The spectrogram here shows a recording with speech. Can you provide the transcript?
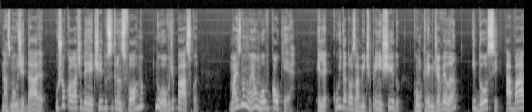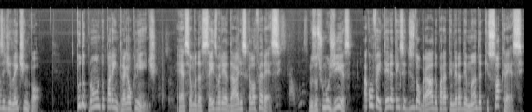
Nas mãos de Dara, o chocolate derretido se transforma no ovo de Páscoa. Mas não é um ovo qualquer. Ele é cuidadosamente preenchido com creme de avelã e doce à base de leite em pó. Tudo pronto para entrega ao cliente. Essa é uma das seis variedades que ela oferece. Nos últimos dias, a confeiteira tem se desdobrado para atender a demanda que só cresce.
